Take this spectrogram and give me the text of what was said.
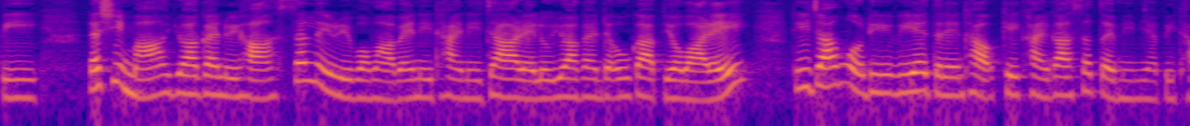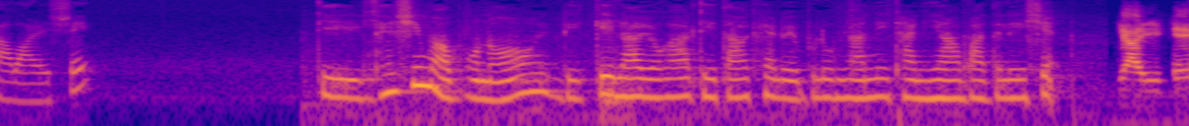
ပြီးလက်ရှိမှာရွာကန်တွေဟာဆက်လေတွေပေါ်မှာပဲနေထိုင်နေကြရတယ်လို့ရွာကန်တအုပ်ကပြောပါရယ်ဒီအကြောင်းကို DV ရဲ့သတင်းထောက်ကေခိုင်ကဆက်သွယ်မိမြတ်ပေးထားပါတယ်ရှင်ဒီလက်ရှိမှာပေါ့နော်ဒီကေလာယောဂဒေတာခဲတွေဘယ်လိုများနေထိုင်နေရပါသလဲရှင်ယာယီတဲ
